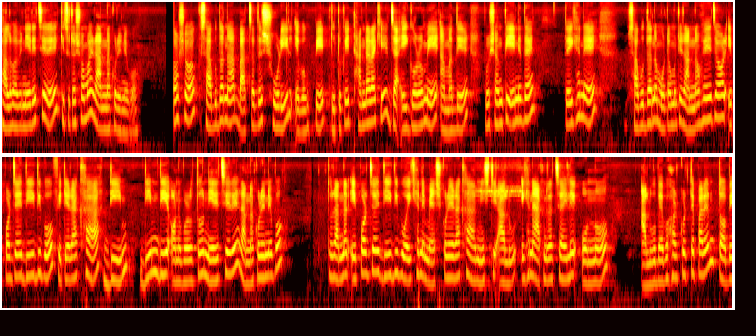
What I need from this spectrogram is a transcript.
ভালোভাবে নেড়ে চেড়ে কিছুটা সময় রান্না করে নেব। দর্শক, সাবুদানা বাচ্চাদের শরীর এবং পেট দুটোকেই ঠান্ডা রাখে, যা এই গরমে আমাদের প্রশান্তি এনে দেয়। তো এখানে সাবুদানা মোটামুটি রান্না হয়ে যাওয়ার এ পর্যায়ে দিয়ে দিব ফেটে রাখা ডিম। ডিম দিয়ে অনবরত নেড়ে চেড়ে রান্না করে নেব। তো রান্নার এ পর্যায়ে দিয়ে দিব এখানে ম্যাশ করে রাখা মিষ্টি আলু। এখানে আপনারা চাইলে অন্য আলুও ব্যবহার করতে পারেন, তবে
